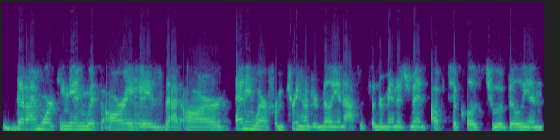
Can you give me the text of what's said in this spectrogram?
that I'm working in with RIAs that are anywhere from 300 million assets under management up to close to a billion,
